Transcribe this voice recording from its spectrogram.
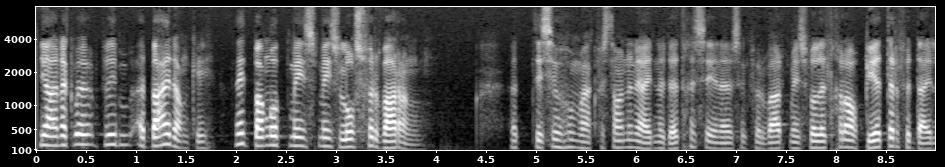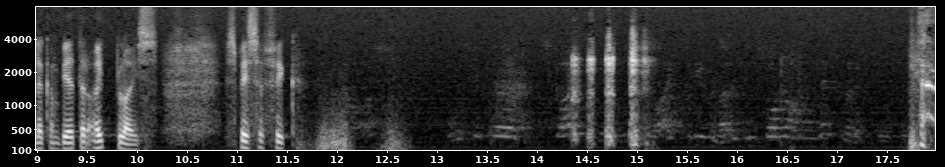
Ja, en ek baie dankie. Net bang ook mens mens los verwarring. Dit is hoe maar ek verstaan nie hy het nou dit gesê en nou as ek verward mense wil dit graag beter verduidelik en beter uitpluis spesifiek.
